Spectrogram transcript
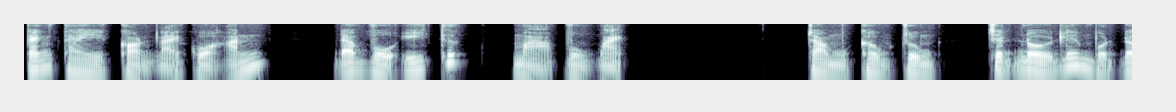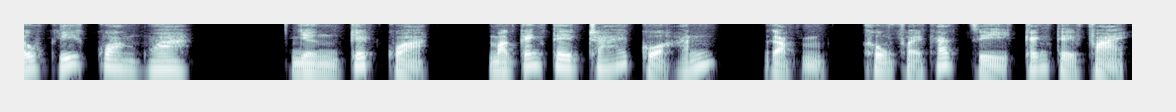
Cánh tay còn lại của hắn đã vô ý thức mà vùng mạnh. Trong không trung chợt nổi lên một đấu khí quang hoa, nhưng kết quả mà cánh tay trái của hắn gặp không phải khác gì cánh tay phải.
